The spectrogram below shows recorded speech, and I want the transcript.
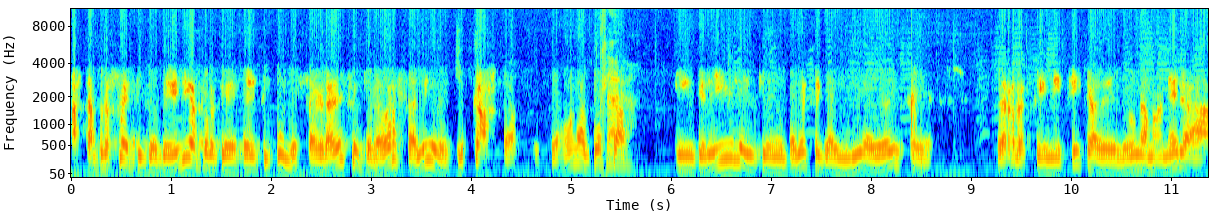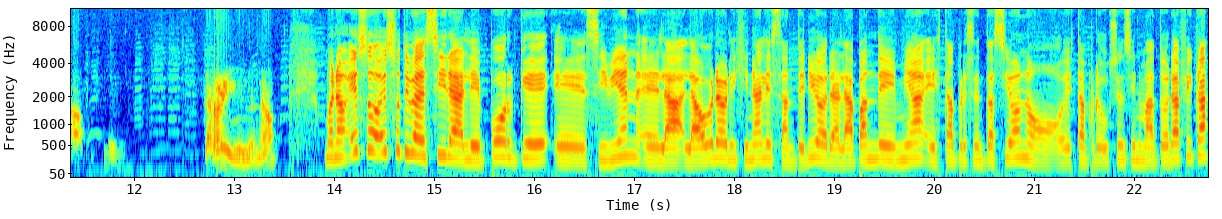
hasta profético, te diría, porque el tipo les agradece por haber salido de sus casas. O sea, una cosa increíble y que me parece que al día de hoy se, se resignifica de, de una manera terrible, ¿no? Bueno, eso, eso te iba a decir, Ale, porque eh, si bien eh, la, obra original es anterior a la pandemia, esta presentación o esta producción cinematográfica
